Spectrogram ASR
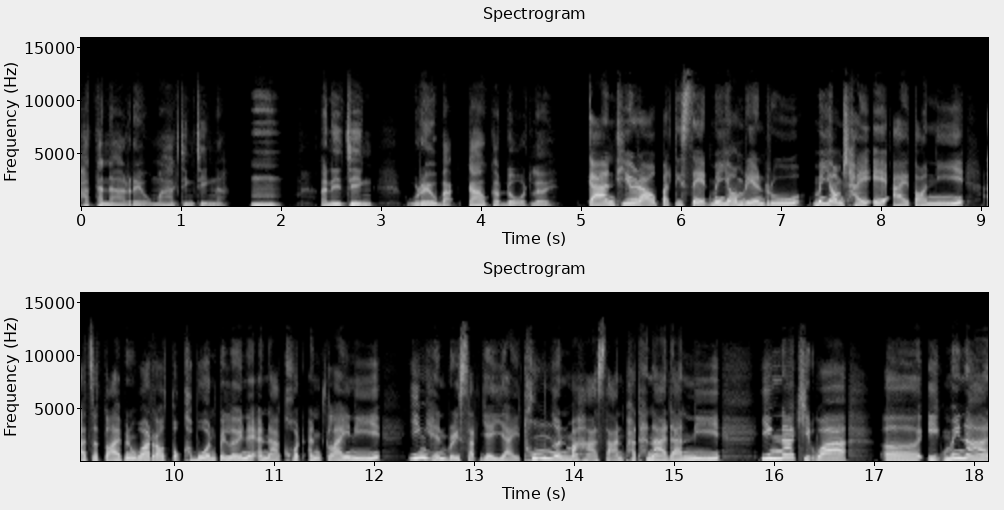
พัฒนาเร็วมากจริงๆนะอืม อันนี้จริงเร็วแบบก้าวกระโดดเลย การที่เราปฏิเสธไม่ยอมเรียนรู้ ไม่ยอมใช้ AI ตอนนี้ อาจจะกลายเป็นว่าเราตกขบวนไปเลยในอนาคตอันใกล้นี้ ยิ่งเห็นบริษัทใหญ่ ๆ ทุ่มเงินมหาศาลพัฒนาด้านนี้ ยิ่งน่าคิดว่าเอ่ออีกไม่นาน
